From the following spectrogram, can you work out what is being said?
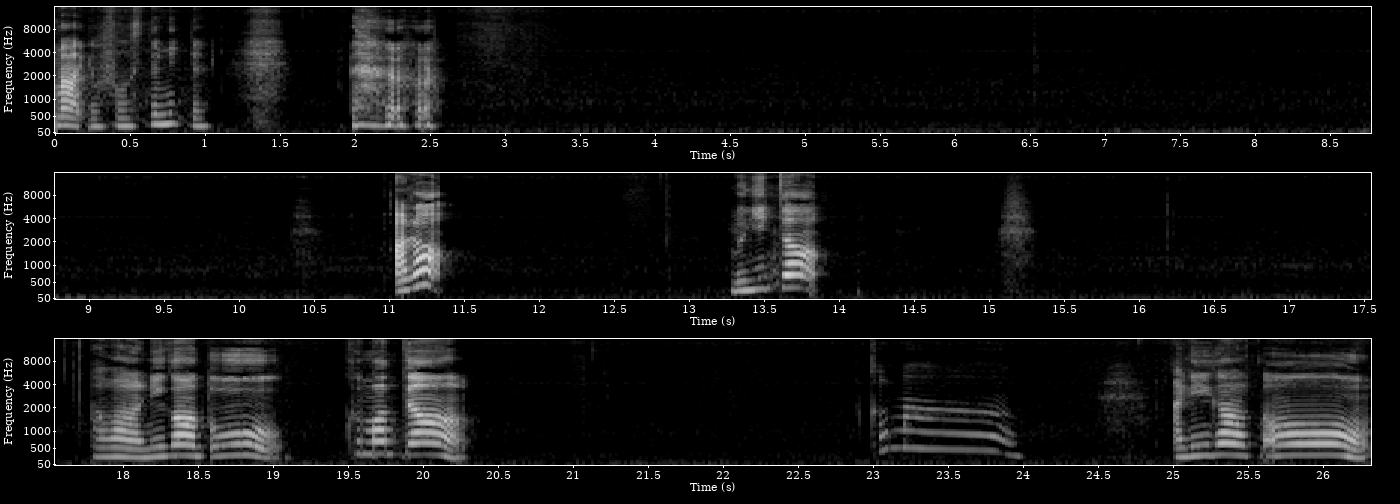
まあ予想してみて。あら。麦茶パワーありがとう。くまちゃん。くまありがと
